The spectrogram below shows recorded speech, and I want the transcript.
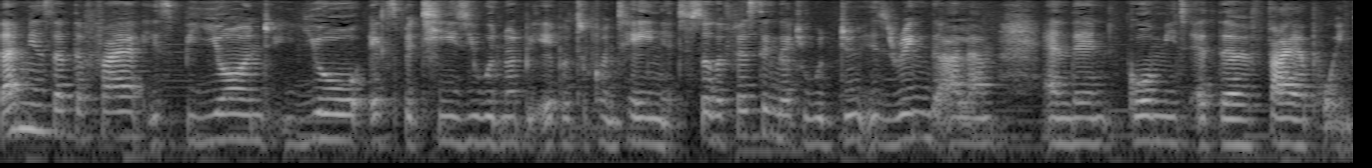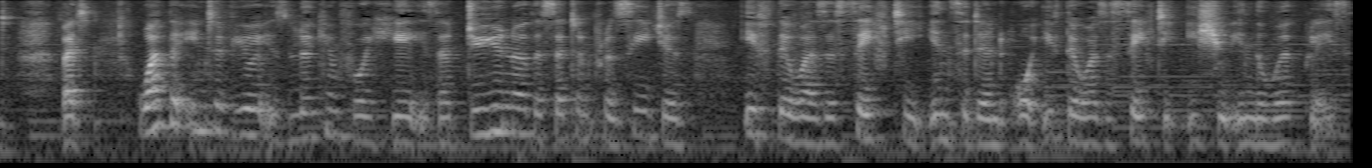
that means that the fire is beyond your expertise. You would not be able to contain it. So the first thing that you would do is ring the alarm and then go meet at the fire point. But what the interviewer is looking for here is that do you know the certain procedures if there was a safety incident or if there was a safety issue in the workplace.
